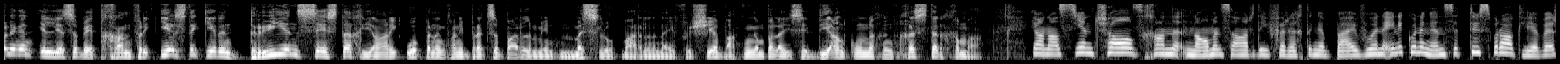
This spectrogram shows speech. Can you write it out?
Koningin Elizabeth gaan vir die eerste keer in 63 jaar die opening van die Britse parlement misloop, Marlene Forsie Buckingham Paleis het die aankondiging gister gemaak. Ja, nou Sien Charles gaan namens haar die verrigtinge bywoon en die koningin se toespraak lewer.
